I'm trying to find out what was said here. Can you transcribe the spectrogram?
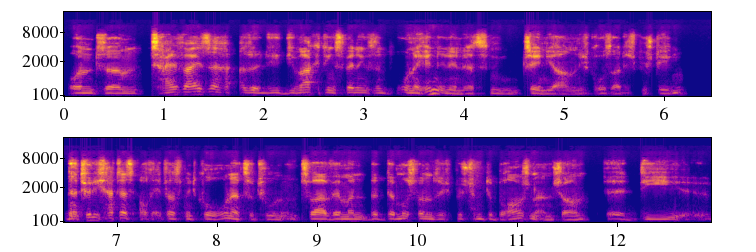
Und ähm, teilweise, also die, die Marketing-Spendings sind ohnehin in den letzten zehn Jahren nicht großartig gestiegen. Natürlich hat das auch etwas mit Corona zu tun. Und zwar, wenn man, da muss man sich bestimmte Branchen anschauen, äh, die äh,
